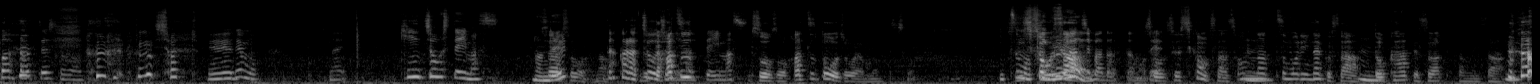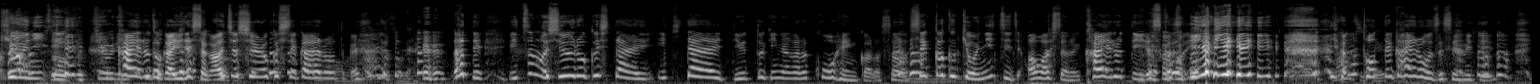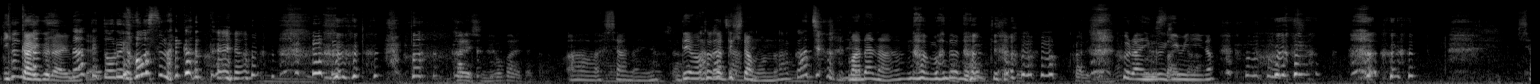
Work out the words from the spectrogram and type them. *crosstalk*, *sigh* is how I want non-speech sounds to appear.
笑ってしまう。社えー、でもない。緊張しています。なんで？だから長女になっています。そうそう。初登場やもん。そういつもしかも聞くさ立場だったので。しかもさそんなつもりなくさ、うん。ドカーって座ってたのにさ、急にそうそう急に。帰るとか言い出したからあちょ収録して帰ろうとか。*laughs* *laughs* だっていつも収録したい行きたいって言っときながら来おへんからさ *laughs* せっかく今日日時合わしたのに帰るって言い出すからさいやいやいやいやいや取って帰ろうぜせめて。一回ぐらいみたいな。だって撮る様子なかったよ。彼氏に呼ばれたからああしゃあないな。電話かかってきたもんな。赤ちゃんね。まだな。なまだなって。なフライング気味にな。*laughs*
